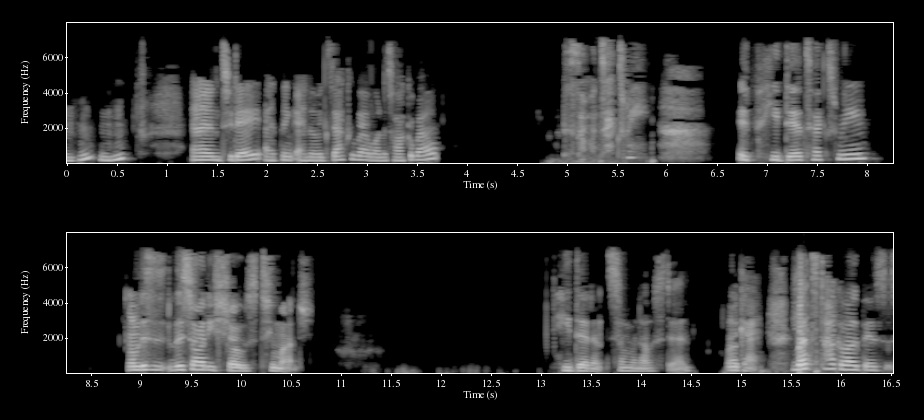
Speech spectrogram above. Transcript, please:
Mm-hmm, mm-hmm. And today, I think I know exactly what I want to talk about. Did someone text me? If he did text me, and this is this already shows too much. He didn't. Someone else did. Okay, let's talk about this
